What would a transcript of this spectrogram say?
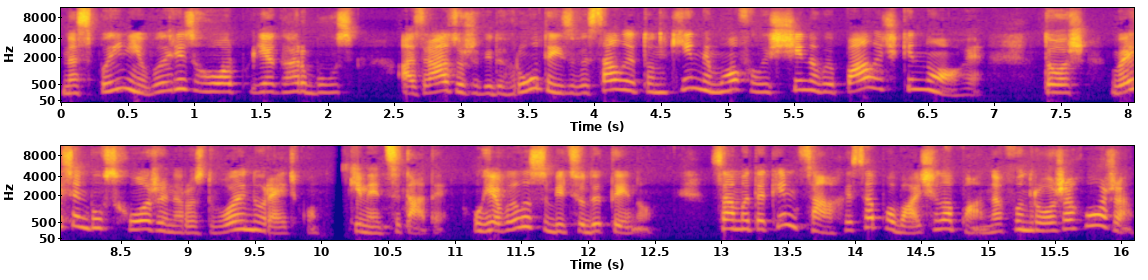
на спині виріс горб, як гарбуз, а зразу ж від груди й звисали тонкі, немов лищинові палички ноги. Тож весь він був схожий на роздвоєну редьку. Кінець цитати. Уявили собі цю дитину. Саме таким цахиса побачила панна фон Рожа Гожа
